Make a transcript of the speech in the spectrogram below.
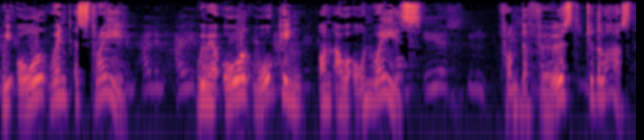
we all went astray. in allen eigenen We were all walking on our own ways, from the first to the last.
